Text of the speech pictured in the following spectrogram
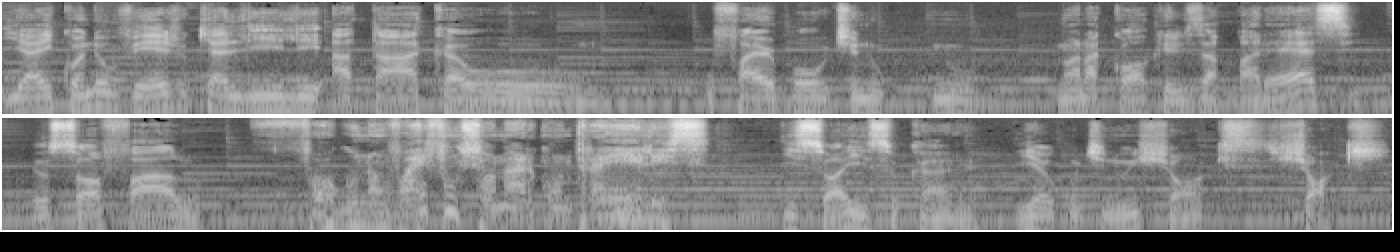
E aí quando eu vejo que a Lily ataca o, o Firebolt no, no, no Anacoca e ele desaparece, eu só falo: Fogo não vai funcionar contra eles. E só isso, cara. E eu continuo em choque. Choque.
